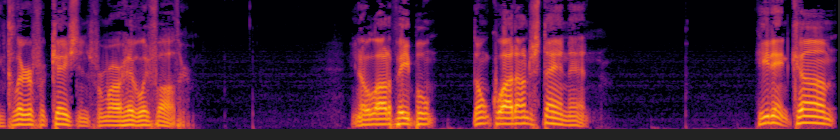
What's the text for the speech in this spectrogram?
and clarifications from our Heavenly Father. You know, a lot of people don't quite understand that. He didn't come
